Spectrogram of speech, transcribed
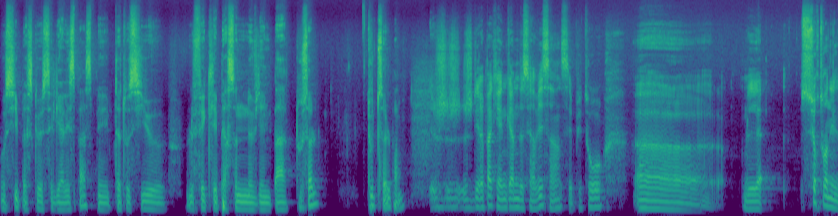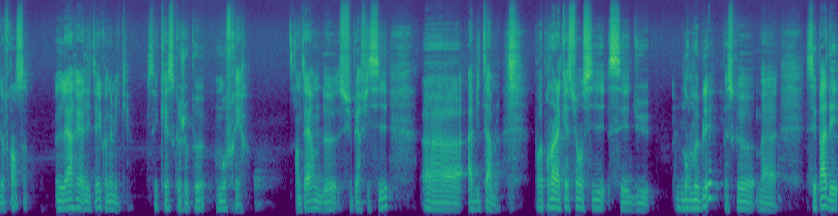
aussi parce que c'est lié à l'espace, mais peut-être aussi euh, le fait que les personnes ne viennent pas tout seules, toutes seules, pardon. Je ne dirais pas qu'il y a une gamme de services, hein, c'est plutôt, euh, surtout en Ile-de-France, la réalité économique c'est qu'est-ce que je peux m'offrir en termes de superficie euh, habitable. Pour répondre à la question aussi, c'est du non meublé parce que bah, c'est pas des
